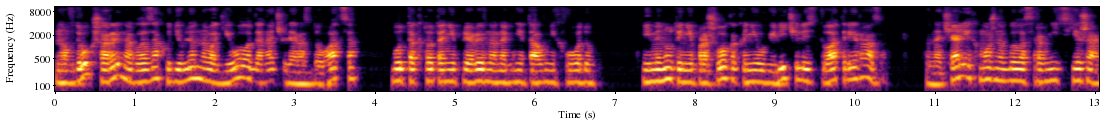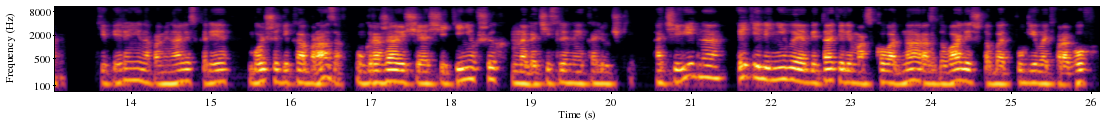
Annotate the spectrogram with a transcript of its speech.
Но вдруг шары на глазах удивленного геолога начали раздуваться, будто кто-то непрерывно нагнетал в них воду, и минуты не прошло, как они увеличились два-три раза. Вначале их можно было сравнить с ежами. Теперь они напоминали скорее больше дикобразов, угрожающе ощетинивших многочисленные колючки. Очевидно, эти ленивые обитатели морского дна раздувались, чтобы отпугивать врагов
